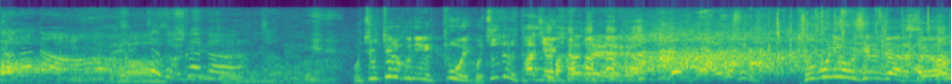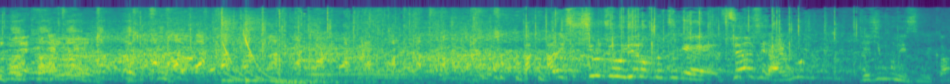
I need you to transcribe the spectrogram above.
대단하다. 진짜 독하다. 어쩔 때는 그냥 입고 있고, 저때는 바지 입고. 두 분이 오시는 줄 알았어요. 아니, 슈주 여러분들 중에 수양 씨를 알고 계신 분 있습니까?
